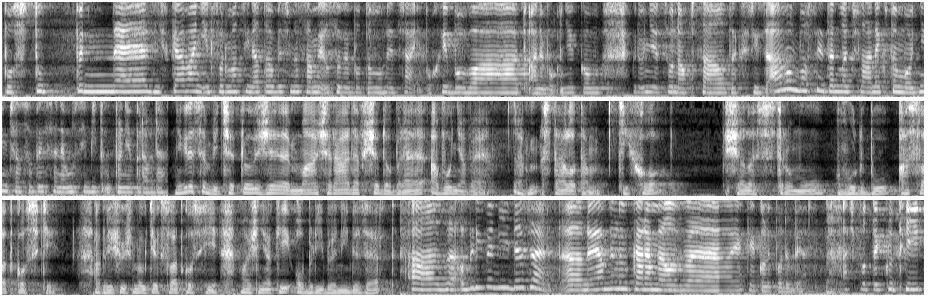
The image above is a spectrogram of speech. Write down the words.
postupné získávání informací na to, aby jsme sami o sobě potom mohli třeba i pochybovat, anebo o někom, kdo něco napsal, tak si říct, ale vlastně tenhle článek v tom modním časopise nemusí být úplně pravda. Někde jsem vyčetl, že máš ráda vše dobré a voňavé. Stálo tam ticho, šelest stromů, hudbu a sladkosti. A když už jsme u těch sladkostí, máš nějaký oblíbený dezert? A za oblíbený dezert? No já miluji karamel ve jakékoliv podobě. Až po tekutý,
